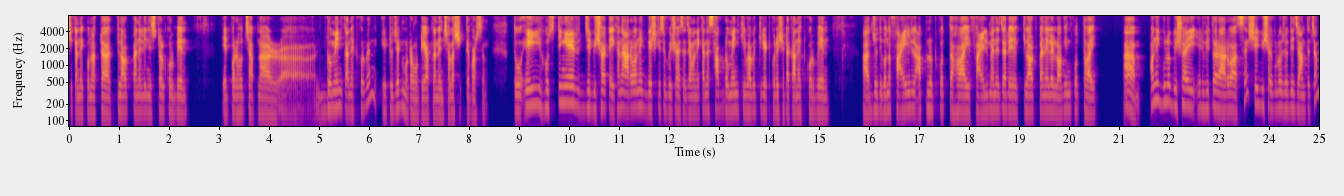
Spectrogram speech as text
সেখানে কোনো একটা ক্লাউড প্যানেল ইনস্টল করবেন, এরপরে হচ্ছে আপনার ডোমেইন কানেক্ট করবেন এ টু জেড মোটামুটি আপনারা ইনশাল্লাহ শিখতে পারছেন। তো এই হোস্টিং এর যে বিষয়টা, এখানে আরও অনেক বেশ কিছু বিষয় আছে। যেমন এখানে সাব ডোমেইন কীভাবে ক্রিয়েট করে সেটা কানেক্ট করবেন আর যদি কোনো ফাইল আপলোড করতে হয় ফাইল ম্যানেজারে ক্লাউড প্যানেলে লগ ইন করতে হয় অনেকগুলো বিষয় এর ভিতরে আরও আছে। সেই বিষয়গুলো যদি জানতে চান,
